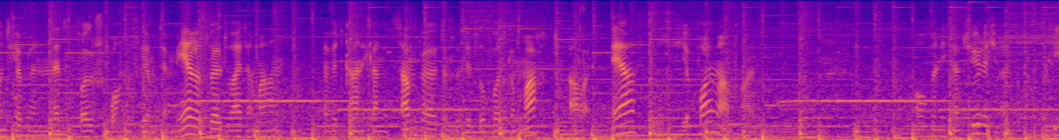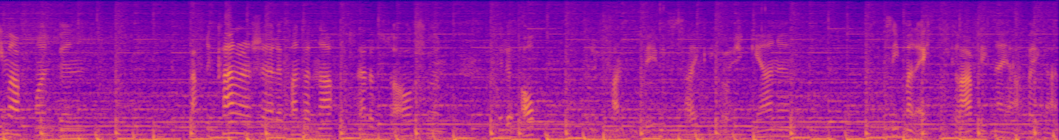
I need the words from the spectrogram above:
Und ich habe in der letzten Folge gesprochen, dass wir mit der Meereswelt weitermachen. Da wird gar nicht lange gezampelt, das wird jetzt sofort gemacht. Aber erst hier Bäume abreißen. Auch wenn ich natürlich ein Klimafreund bin. Afrikanischer Elefant hat Nachwuchs. Ja, das ist auch schön. Ele auch Elefantenbabys zeige ich euch gerne. Sieht man echt die Grafik, naja, aber egal.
